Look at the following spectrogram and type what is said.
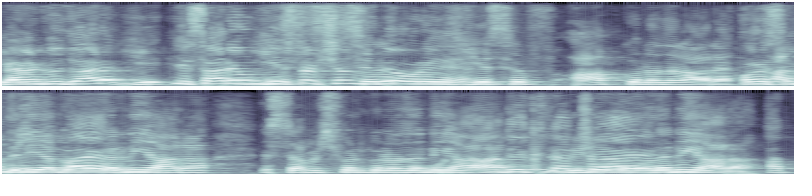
बैंड पे जा रहा है ये सारे उनकी इंस्ट्रक्शंस पे हो रहे हैं। ये सिर्फ़ आपको नज़र आ रहा और है असेंबली अदलिया को नज़र नहीं आ रहा एस्टेब्लिशमेंट को नज़र नहीं आ रहा देखना मीडिया को चाहे नज़र नहीं आ रहा।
